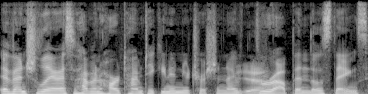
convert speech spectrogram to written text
Eventually, I was having a hard time taking in nutrition. I Yeah. threw up in those things.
